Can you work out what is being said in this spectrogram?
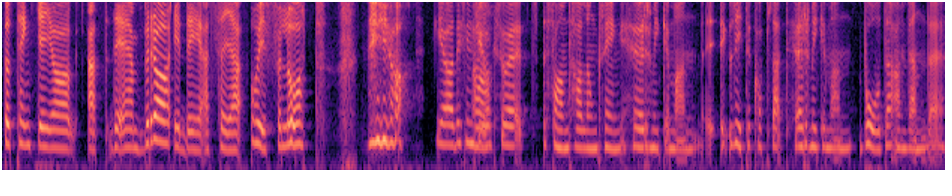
då tänker jag att det är en bra idé att säga oj, förlåt. ja. Ja, det finns ju Ja. också ett samtal omkring hur mycket man, eh, lite kopplat, hur mycket man borde använda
